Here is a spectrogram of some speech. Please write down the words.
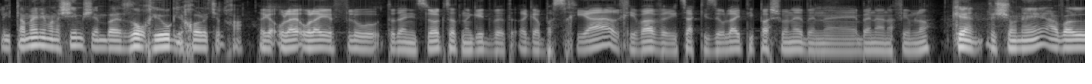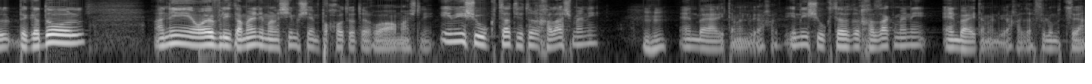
להתאמן עם אנשים שהם באזור חיוג יכולת שלך. רגע, אולי, אולי אפילו, אתה יודע, נצלול קצת, נגיד, רגע, בשחייה, רכיבה וריצה, כי זה אולי טיפה שונה בין, אה, בין הענפים, לא? כן, זה שונה, אבל בגדול, אני אוהב להתאמן עם אנשים שהם פחות או יותר ברמה שלי. אם מישהו קצת יותר חלש ממני. אין בעיה להתאמן ביחד. אם מישהו קצת יותר חזק ממני, אין בעיה להתאמן ביחד, זה אפילו מצוין.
